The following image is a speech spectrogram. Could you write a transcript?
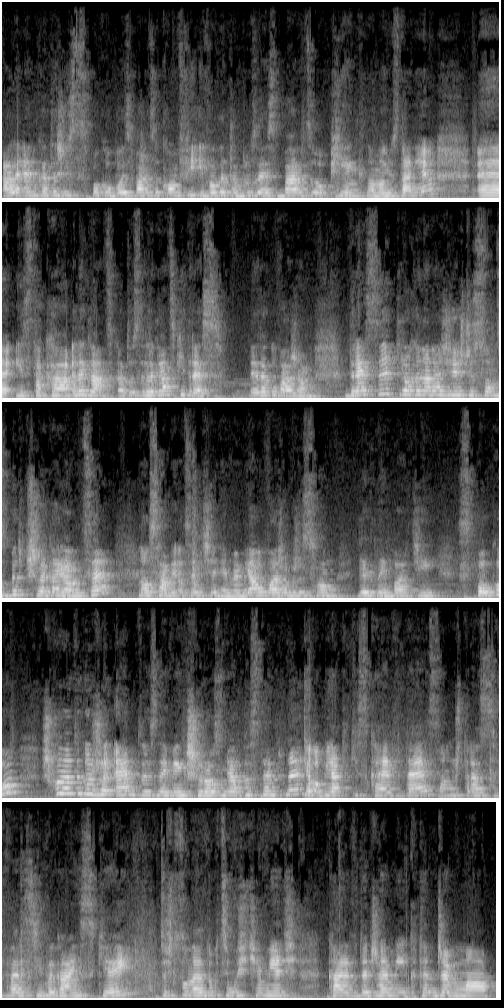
ale MK też jest spoko, bo jest bardzo comfy i w ogóle ta bluza jest bardzo piękna moim zdaniem. E, jest taka elegancka, to jest elegancki dres. Ja tak uważam. Dresy trochę na razie jeszcze są zbyt przylegające. No sami ocencie, nie wiem, ja uważam, że są jak najbardziej spoko. Szkoda tylko, że M to jest największy rozmiar dostępny. Takie obiadki z KFD są już teraz w wersji wegańskiej. Coś, co na redukcji musicie mieć. KFD dżemik. Ten dżem ma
